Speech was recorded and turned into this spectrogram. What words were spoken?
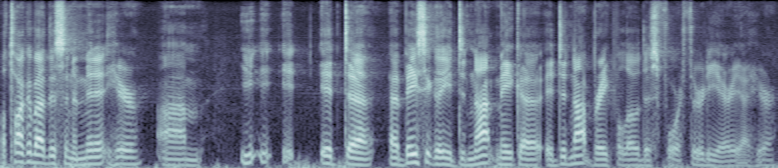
I'll talk about this in a minute here. Um, it it, it uh, uh, basically did not make a it did not break below this 430 area here.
